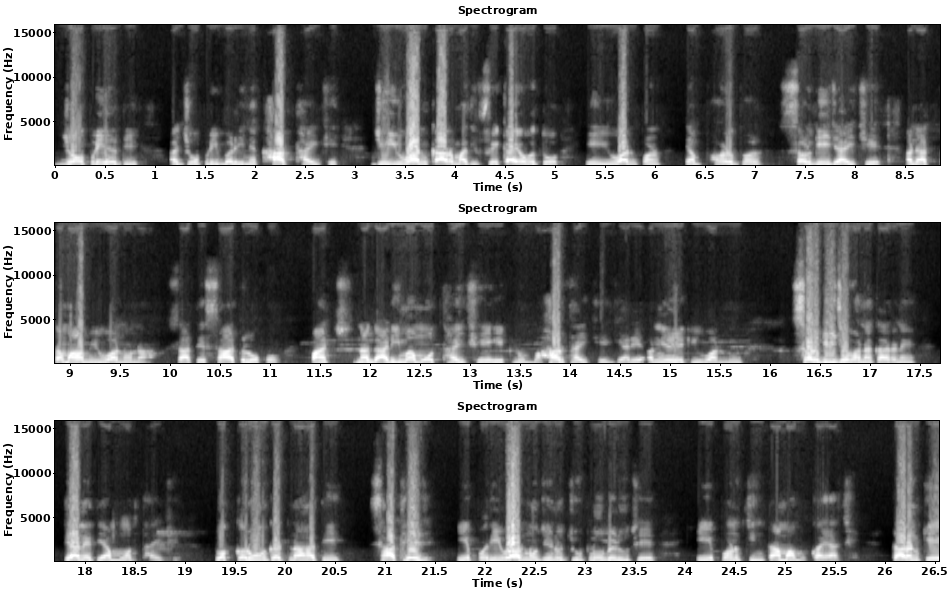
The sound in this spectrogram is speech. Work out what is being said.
ઝોપડી હતી, આ ઝોપડી બળીને ખાક થાય છે. જે યુવાન કારમાંથી ફેંકાયો હતો, એ યુવાન પણ ત્યાં ભળભળ સળગી જાય છે અને આ તમામ યુવાનોના સાથે સાત લોકો પાંચના ગાડીમાં મોત થાય છે, એકનું બહાર થાય છે, જ્યારે અન્ય એક યુવાનનું સળગી જવાના કારણે ત્યાં ને ત્યાં મોત થાય છે. તો આ કરુણ ઘટના હતી, સાથે જ એ પરિવારનું જેનું ઝૂંપડું બેડું છે, એ પણ ચિંતામાં મુકાયા છે. કારણ કે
